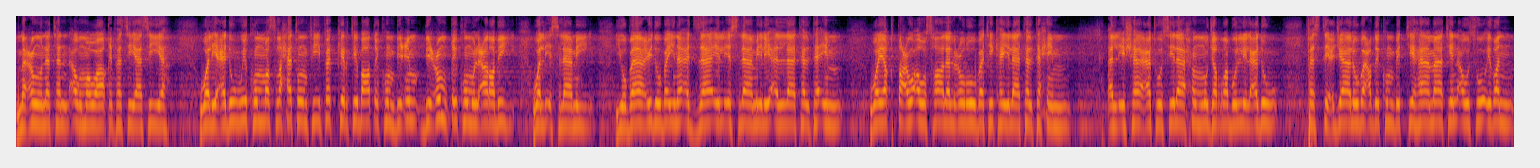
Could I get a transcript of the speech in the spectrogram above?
معونة أو مواقف سياسية ولعدوكم مصلحة في فك ارتباطكم بعمقكم العربي والإسلامي يباعد بين أجزاء الإسلام لئلا تلتئم ويقطع أوصال العروبة كي لا تلتحم. الإشاعة سلاح مجرب للعدو فاستعجال بعضكم باتهامات أو سوء ظن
